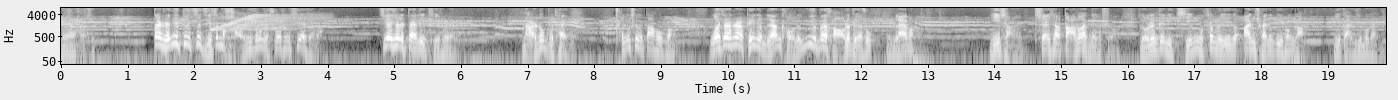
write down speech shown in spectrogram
没安好心，但人家对自己这么好，你总得说声谢谢吧。接下来戴笠提出来了，哪儿都不太平，重庆大后方。我在那儿给你们两口子预备好了别墅，你们来吧。你想，天下大乱那个时候，有人给你提供这么一个安全的避风港，你感激不感激？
